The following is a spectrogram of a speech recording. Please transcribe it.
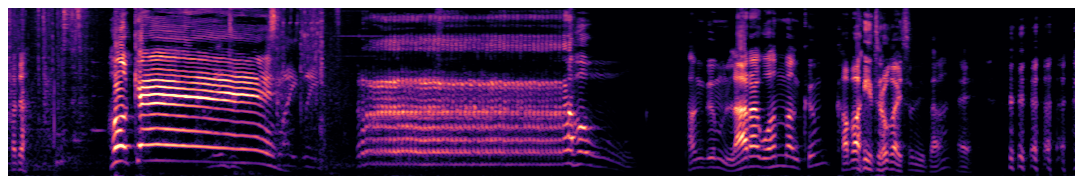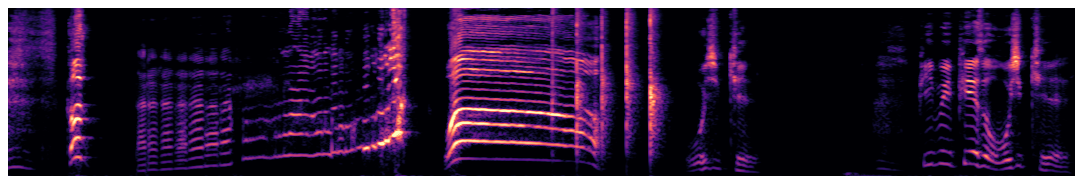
가자. 오케이! 아, 방금 라라고 한 만큼 가방이 들어가 있습니다. 예. 네. 따라라라라라라. 와! 50킬. PVP에서 50킬.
